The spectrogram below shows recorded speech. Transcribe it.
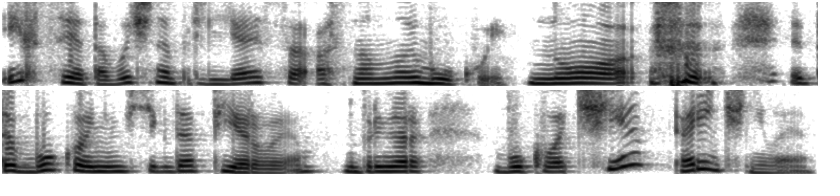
Их цвет обычно определяется основной буквой, но эта буква не всегда первая. Например, буква Ч коричневая,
